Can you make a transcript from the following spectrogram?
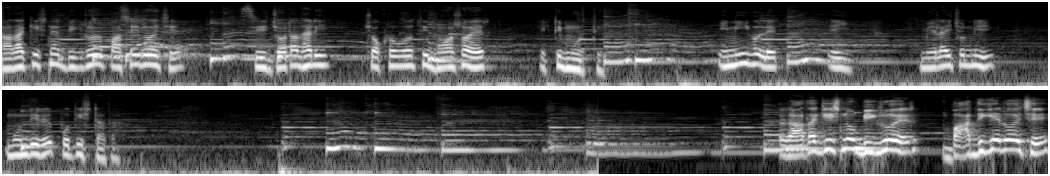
রাধাকৃষ্ণের বিগ্রহের পাশেই রয়েছে শ্রী জটাধারী চক্রবর্তী মহাশয়ের একটি মূর্তি। ইনি হলেন এই মেলাইচণ্ডী মন্দিরের প্রতিষ্ঠাতা। রাধাকৃষ্ণ বিগ্রহের বাদিকে রয়েছে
